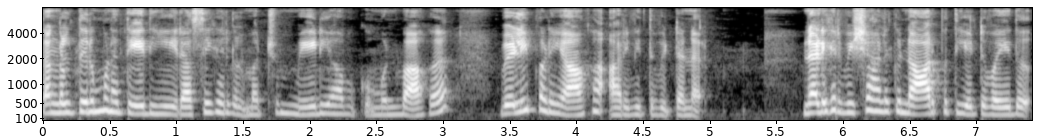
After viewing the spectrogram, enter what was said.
தங்கள் திருமண தேதியை ரசிகர்கள் மற்றும் மீடியாவுக்கு முன்பாக வெளிப்படையாக அறிவித்துவிட்டனர் நடிகர் விஷாலுக்கு நாற்பத்தி எட்டு வயது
